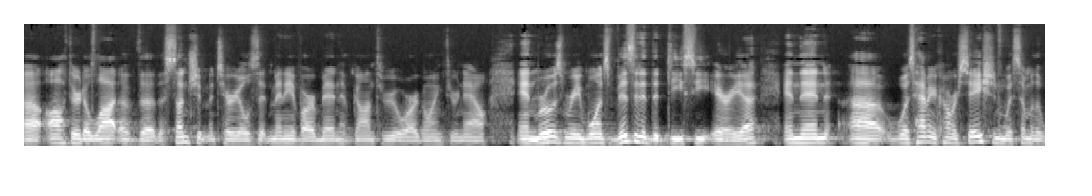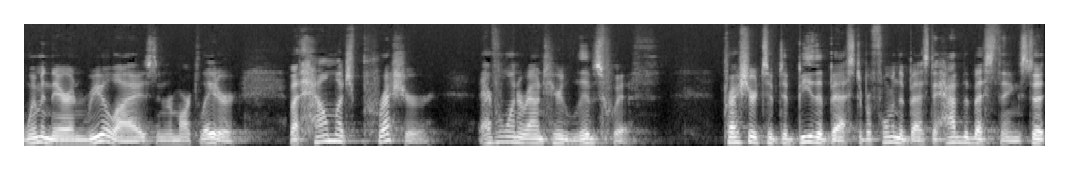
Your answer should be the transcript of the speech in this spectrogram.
uh, authored a lot of the, the sonship materials that many of our men have gone through or are going through now. And Rosemary once visited the D.C. area and then uh, was having a conversation with some of the women there and realized and remarked later about how much pressure everyone around here lives with pressure to, to be the best, to perform the best, to have the best things, to,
